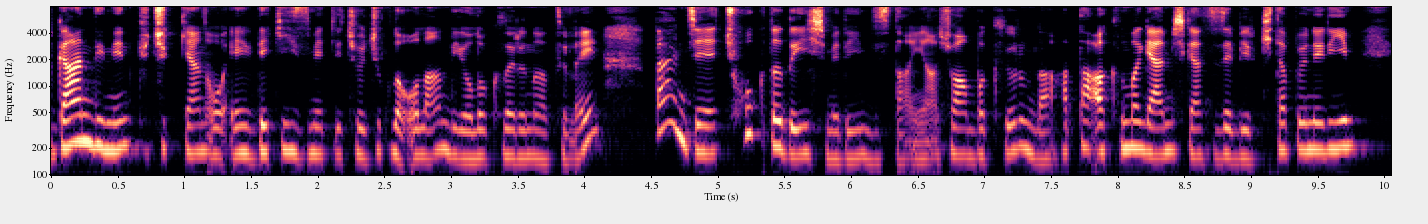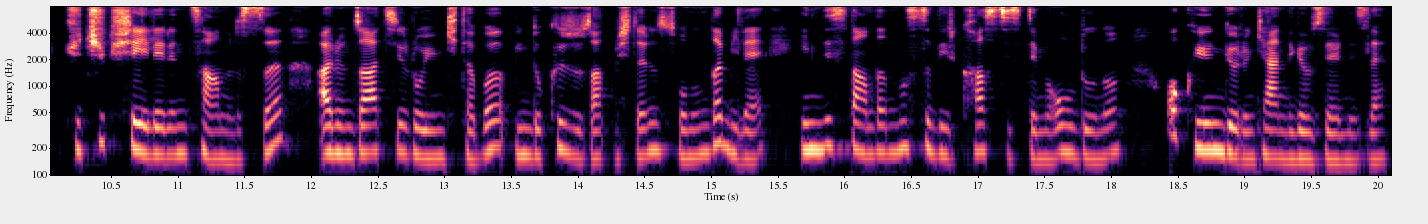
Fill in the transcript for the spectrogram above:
Gandhi'nin küçükken o evdeki hizmetli çocukla olan diyaloglarını hatırlayın. Bence çok da değişmedi Hindistan ya. Şu an bakıyorum da hatta aklıma gelmişken size bir kitap önereyim. Küçük Şeylerin Tanrısı Arundhati Roy'un kitabı 1960'ların sonunda bile Hindistan'da nasıl bir kas sistemi olduğunu okuyun görün kendi gözlerinizle.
